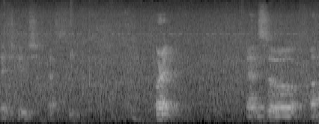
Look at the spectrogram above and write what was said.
HHSC. Alright. And so a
